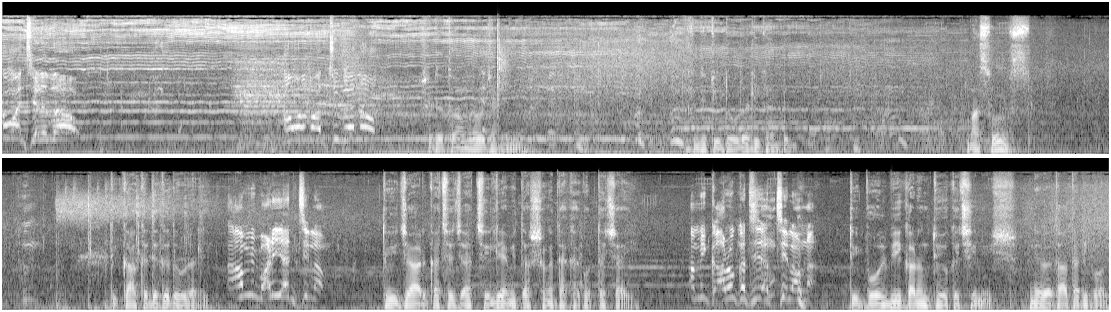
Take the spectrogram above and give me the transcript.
আমার ছেড়ে দাও। আমার মারছো কেন? সেটা তো আমরাও জানি না। কিন্তু তুই দৌড়ালি কেন? মাসুলস? তুই কাকে দেখে দৌড়ালি? আমি বাড়ি যাচ্ছিলাম। তুই যার কাছে যাচ্ছিলি আমি তার সঙ্গে দেখা করতে চাই। আমি কারও কাছে যাচ্ছিলাম না। তুই বলবি কারণ তুই ওকে চিনিস। নেবে তাড়াতাড়ি বল।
